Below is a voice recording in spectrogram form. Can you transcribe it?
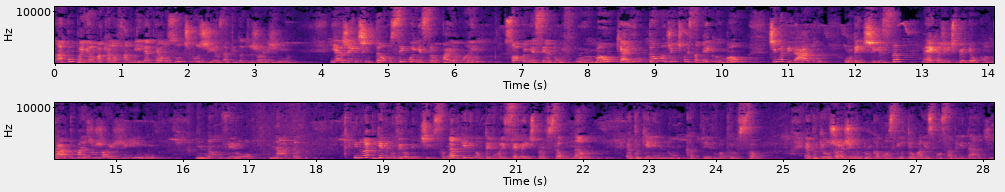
acompanhamos aquela família até os últimos dias da vida do Jorginho. E a gente, então, sem conhecer o pai e a mãe, só conhecendo o irmão, que aí então a gente foi saber que o irmão tinha virado um dentista, né, que a gente perdeu o contato, mas o Jorginho não virou nada. E não é porque ele não virou dentista, não é porque ele não teve uma excelente profissão, não. É porque ele nunca teve uma profissão. É porque o Jorginho nunca conseguiu ter uma responsabilidade.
